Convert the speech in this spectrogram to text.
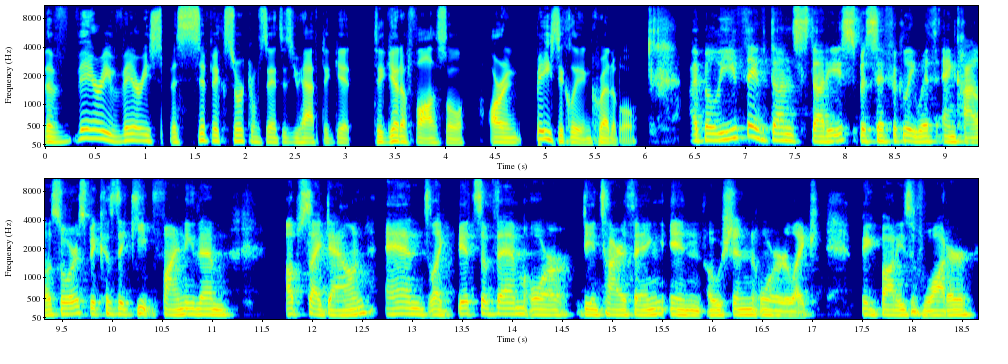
the very very specific circumstances you have to get to get a fossil are in, basically incredible I believe they've done studies specifically with ankylosaurs because they keep finding them upside down and like bits of them or the entire thing in ocean or like big bodies of water,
